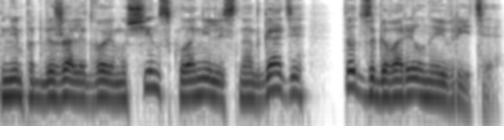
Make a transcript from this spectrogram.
К ним подбежали двое мужчин, склонились над Гади, тот заговорил на иврите.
